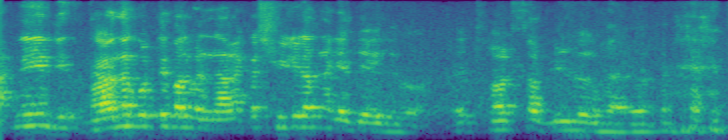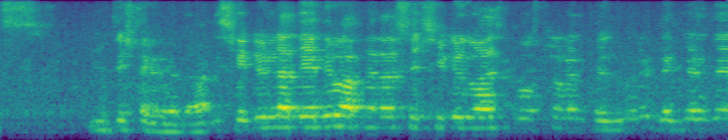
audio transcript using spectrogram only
আপনি ধারণা করতে পারবেন না। আমি একটা শিডিউল আপনাকে দিয়ে দেবো। থটস অফ চেষ্টা করে দেওয়া শিডিউলটা দিয়ে দেবো, আপনারা সেই শিডিউল ওয়াইজ পোস্ট করবেন ফেসবুকে দেখবেন যে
